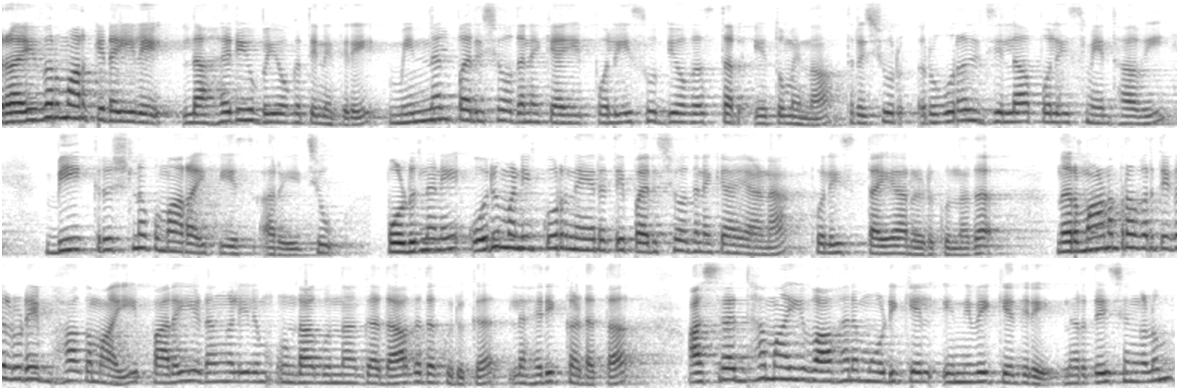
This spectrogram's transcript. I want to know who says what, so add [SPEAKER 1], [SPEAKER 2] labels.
[SPEAKER 1] ഡ്രൈവർമാർക്കിടയിലെ ലഹരി ഉപയോഗത്തിനെതിരെ മിന്നൽ പരിശോധനയ്ക്കായി പോലീസ് ഉദ്യോഗസ്ഥർ എത്തുമെന്ന് തൃശൂർ റൂറൽ ജില്ലാ പോലീസ് മേധാവി ബി കൃഷ്ണകുമാർ ഐ അറിയിച്ചു പൊടുന്നനെ ഒരു മണിക്കൂർ നേരത്തെ പരിശോധനയ്ക്കായാണ് പോലീസ് തയ്യാറെടുക്കുന്നത് നിർമ്മാണ പ്രവൃത്തികളുടെ ഭാഗമായി പലയിടങ്ങളിലും ഉണ്ടാകുന്ന കുരുക്ക് ലഹരിക്കടത്ത് അശ്രദ്ധമായി വാഹനം ഓടിക്കൽ എന്നിവയ്ക്കെതിരെ നിർദ്ദേശങ്ങളും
